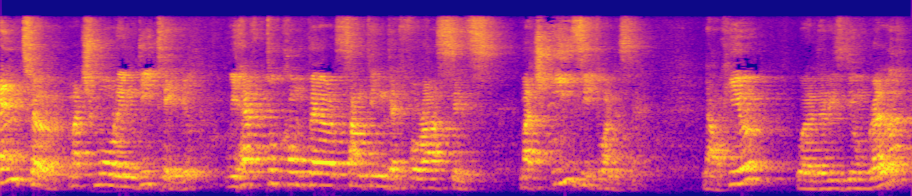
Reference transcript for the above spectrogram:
enter much more in detail we have to compare something that for us is much easy to understand. Now here where there is the umbrella,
